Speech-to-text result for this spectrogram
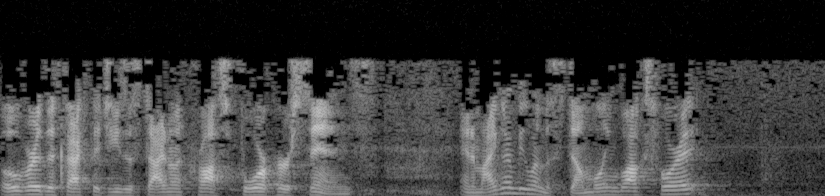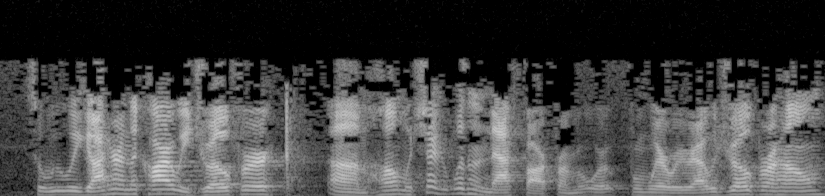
Over the fact that Jesus died on the cross for her sins. And am I going to be one of the stumbling blocks for it? So we, we got her in the car. We drove her um, home, which wasn't that far from from where we were at. We drove her home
